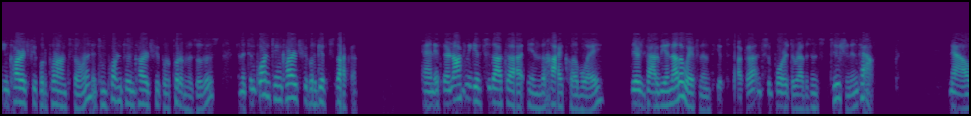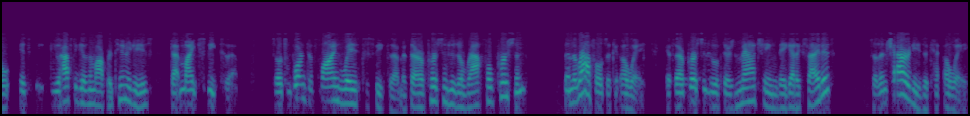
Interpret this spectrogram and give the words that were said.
encourage people to put on tefillin. It's important to encourage people to put on mezuzahs, and it's important to encourage people to give tzedakah. And if they're not going to give tzedakah in the Chai Club way, there's got to be another way for them to give tzedakah and support the Rebbe's institution in town. Now, you have to give them opportunities that might speak to them. So it's important to find ways to speak to them. If they're a person who's a raffle person, then the raffle is a, a way. If they're a person who, if there's matching, they get excited, so then charity is a, a way.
